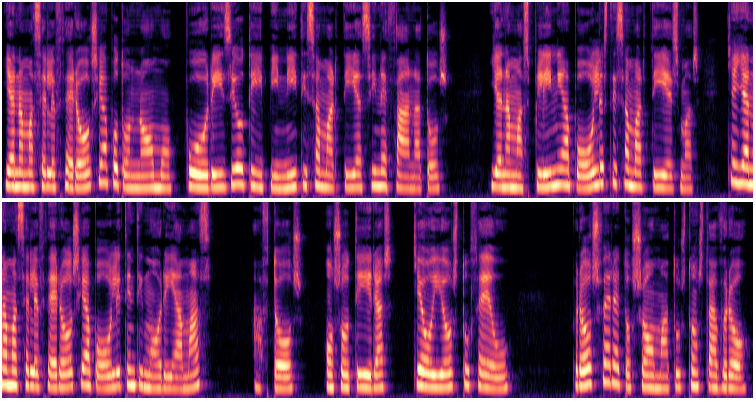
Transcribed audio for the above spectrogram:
για να μας ελευθερώσει από τον νόμο που ορίζει ότι η ποινή της αμαρτίας είναι θάνατος, για να μας πλύνει από όλες τις αμαρτίες μας και για να μας ελευθερώσει από όλη την τιμωρία μας, Αυτός, ο Σωτήρας και ο Υιός του Θεού, πρόσφερε το σώμα του στον Σταυρό.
